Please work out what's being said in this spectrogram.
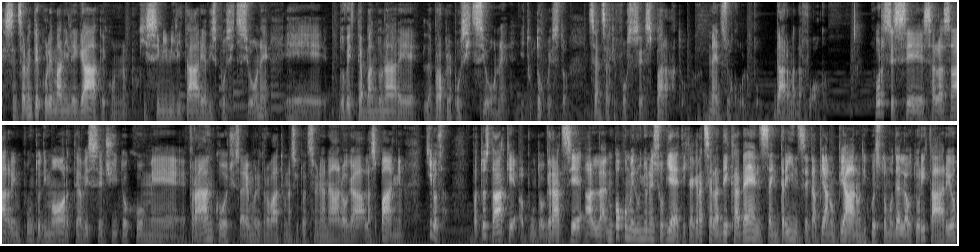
essenzialmente con le mani legate, con pochissimi militari a disposizione e dovette abbandonare la propria posizione e tutto questo senza che fosse sparato mezzo colpo d'arma da fuoco. Forse se Salazar in punto di morte avesse agito come Franco ci saremmo ritrovati in una situazione analoga alla Spagna, chi lo sa. Fatto sta che, appunto, grazie al. un po' come l'Unione Sovietica, grazie alla decadenza intrinseca piano piano di questo modello autoritario,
